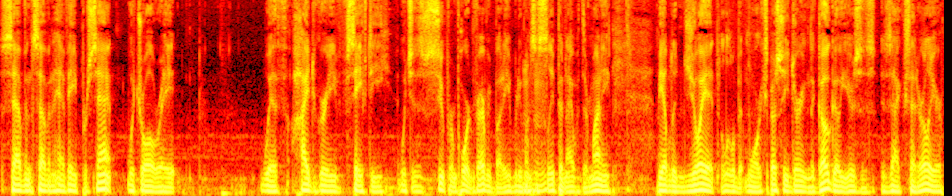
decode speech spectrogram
seven, seven and a half, eight percent withdrawal rate with high degree of safety, which is super important for everybody. Everybody wants to mm-hmm. sleep at night with their money, be able to enjoy it a little bit more, especially during the go-go years, as, as Zach said earlier,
